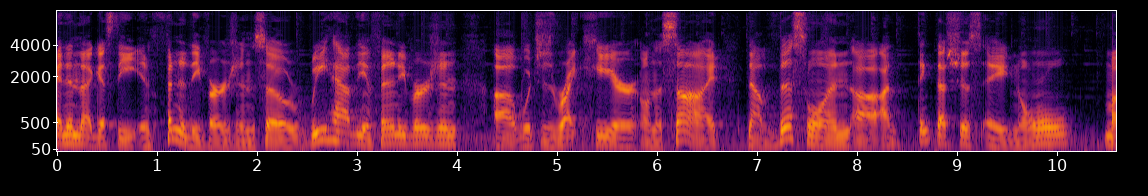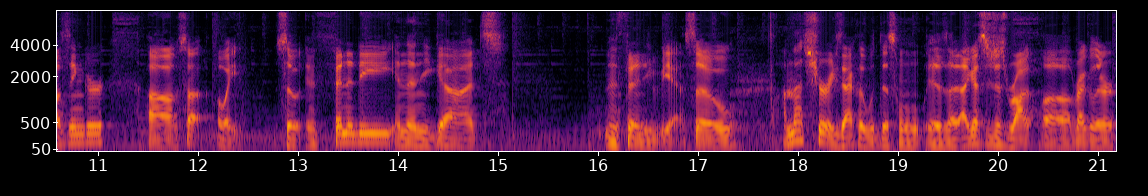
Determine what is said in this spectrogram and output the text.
and then I guess the Infinity version. So we have the Infinity version uh, which is right here on the side. Now this one, uh, I think that's just a normal Mazinger. Uh, so, oh wait, so Infinity, and then you got Infinity, yeah. So I'm not sure exactly what this one is. I, I guess it's just uh, regular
